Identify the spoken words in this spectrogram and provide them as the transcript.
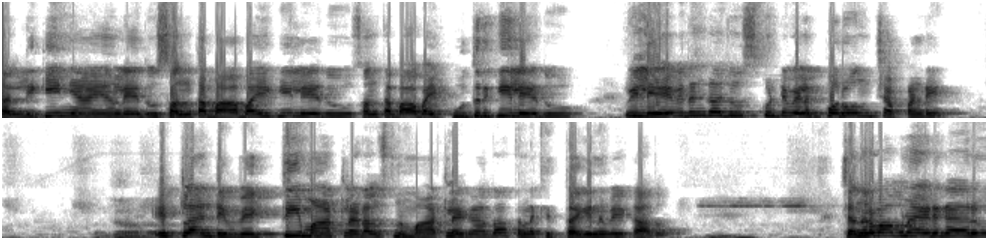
తల్లికి న్యాయం లేదు సొంత బాబాయికి లేదు సొంత బాబాయ్ కూతురికి లేదు. వీళ్ళు ఏ విధంగా చూసుకుంటే వీళ్ళకి పరువు చెప్పండి? ఇట్లాంటి వ్యక్తి మాట్లాడాల్సిన మాటలే కాదు అతనికి తగినవే కాదు. చంద్రబాబు నాయుడు గారు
